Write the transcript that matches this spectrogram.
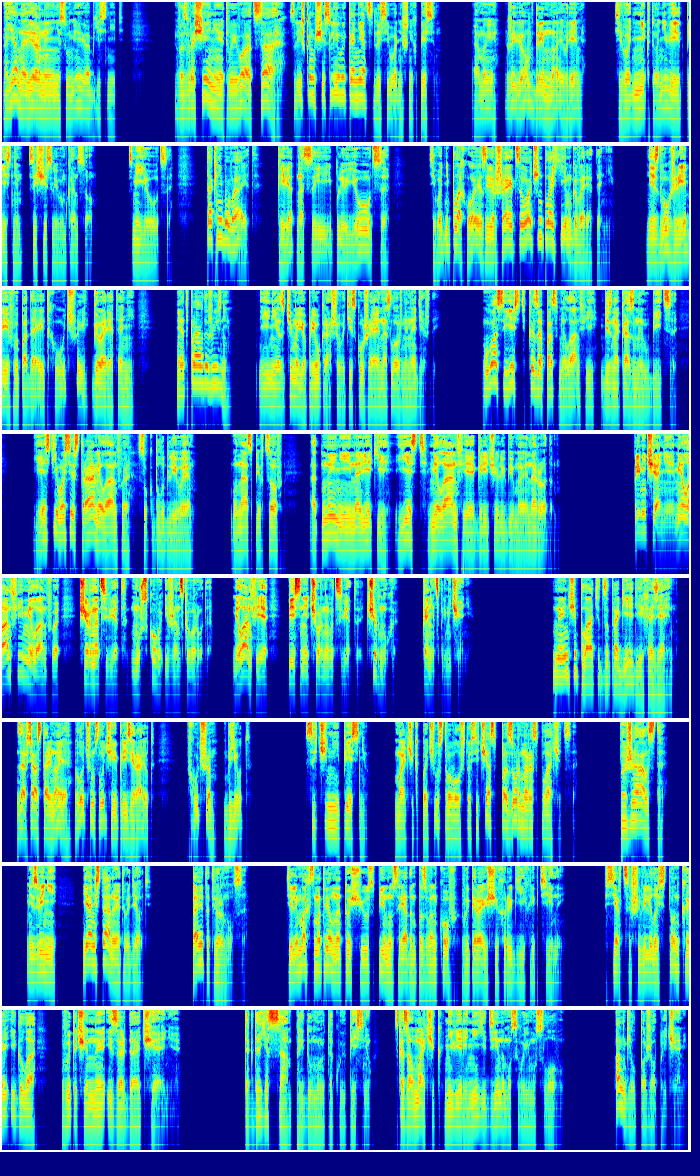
А я, наверное, не сумею объяснить. Возвращение твоего отца — слишком счастливый конец для сегодняшних песен. А мы живем в дрянное время. Сегодня никто не верит песням со счастливым концом. Смеются, так не бывает. Кривят носы, плюются. Сегодня плохое завершается очень плохим, говорят они. Из двух жребиев выпадает худший, говорят они. Это правда жизни. И незачем ее приукрашивать, искушая на сложной надеждой. У вас есть Казапас Меланфий, безнаказанный убийца. Есть его сестра Меланфа, сука блудливая. У нас, певцов, Отныне и навеки есть Меланфия, горячо любимая народом. Примечание. Меланфия, Меланфа, черноцвет, мужского и женского рода. Меланфия – песня черного цвета, чернуха. Конец примечания. Нынче платит за трагедии хозяин. За все остальное в лучшем случае презирают, в худшем бьют. Сочини песню. Мальчик почувствовал, что сейчас позорно расплачется. «Пожалуйста!» «Извини, я не стану этого делать». А этот вернулся. Телемах смотрел на тощую спину с рядом позвонков, выпирающих рыбьей хребтиной. В сердце шевелилась тонкая игла, выточенная изо льда отчаяния. «Тогда я сам придумаю такую песню», — сказал мальчик, не веря ни единому своему слову. Ангел пожал плечами.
